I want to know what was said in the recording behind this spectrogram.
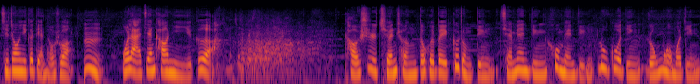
其中一个点头说，嗯，我俩监考你一个。考试全程都会被各种盯，前面盯，后面盯，路过盯，容嬷嬷盯。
